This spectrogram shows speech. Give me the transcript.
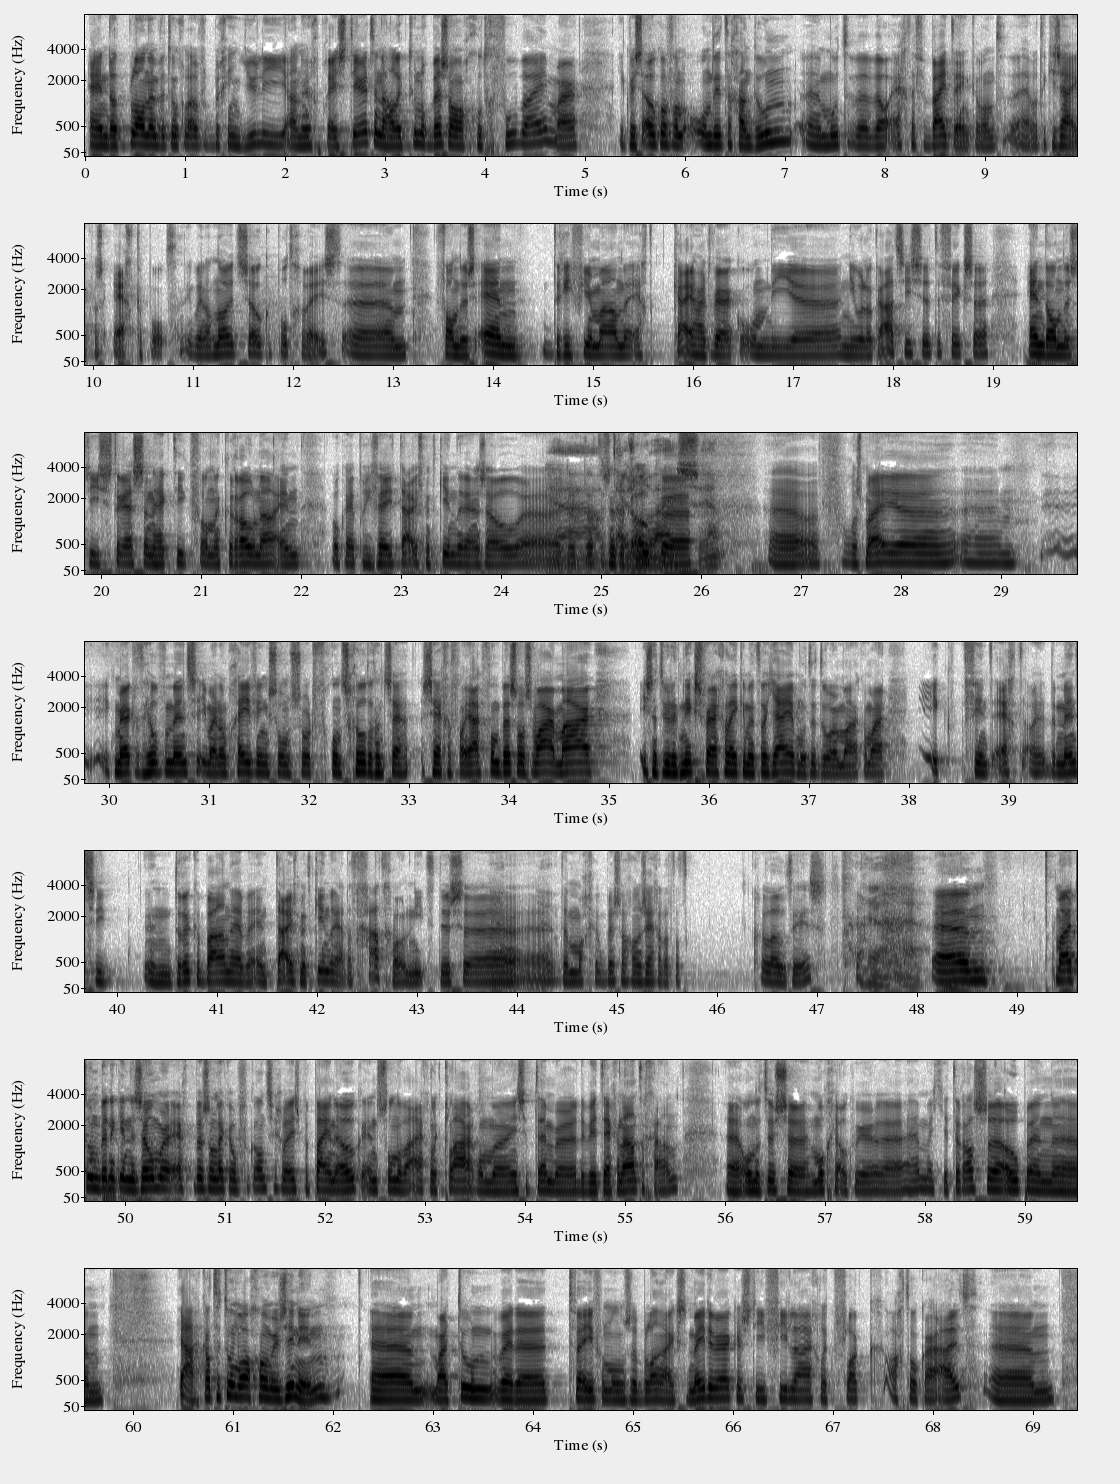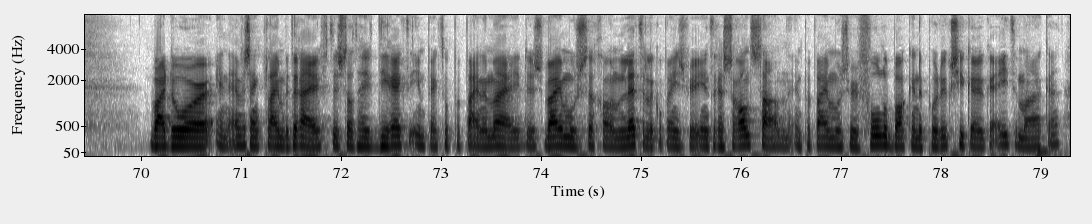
En dat plan hebben we toen geloof ik begin juli aan hun gepresenteerd. En daar had ik toen nog best wel een goed gevoel bij. Maar ik wist ook wel van om dit te gaan doen, uh, moeten we wel echt even bijdenken. Want uh, wat ik je zei, ik was echt kapot. Ik ben nog nooit zo kapot geweest. Uh, van dus en drie, vier maanden echt keihard werken om die uh, nieuwe locaties te fixen. En dan dus die stress en hectiek van de corona. En oké, okay, privé thuis met kinderen en zo. Ja, dat, dat, is natuurlijk ook... Ja. volgens mij ehm, ik merk dat heel veel mensen in mijn omgeving soms soort verontschuldigend zeg, zeggen van ja, ik vond het best wel zwaar, maar is natuurlijk niks vergeleken met wat jij hebt moeten doormaken. Maar ik vind echt eh, de mensen die een drukke baan hebben en thuis met kinderen, ja, dat gaat gewoon niet. Dus uh, dan mag je ook best wel gewoon zeggen dat dat kloten is. Ja, um, maar toen ben ik in de zomer echt best wel lekker op vakantie geweest, Pepijn ook. En stonden we eigenlijk klaar om uh, in september er weer tegenaan te gaan. Uh, ondertussen mocht je ook weer met je terras open. En ehm, ja, ik had er toen wel gewoon weer zin in. Um, maar toen werden twee van onze belangrijkste medewerkers... die vielen eigenlijk vlak achter elkaar uit. Um, Waardoor, en, we zijn een klein bedrijf, dus dat heeft direct impact op Pepijn en mij. Dus wij moesten gewoon letterlijk opeens weer in het restaurant staan. En Pepijn moest weer volle bak in de productiekeuken eten maken.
